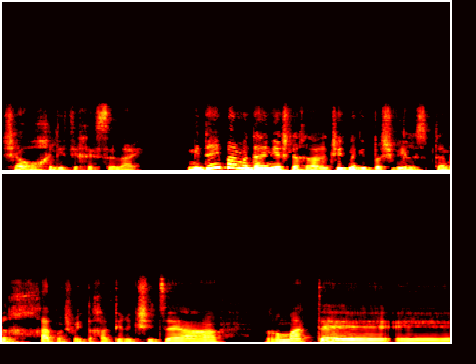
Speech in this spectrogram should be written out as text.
שהאוכל יתייחס אליי. מדי פעם עדיין יש לי אכילה רגשית, נגיד בשביעי לספטמבר חד משמעית אכלתי רגשית, זה היה רמת אה, אה,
